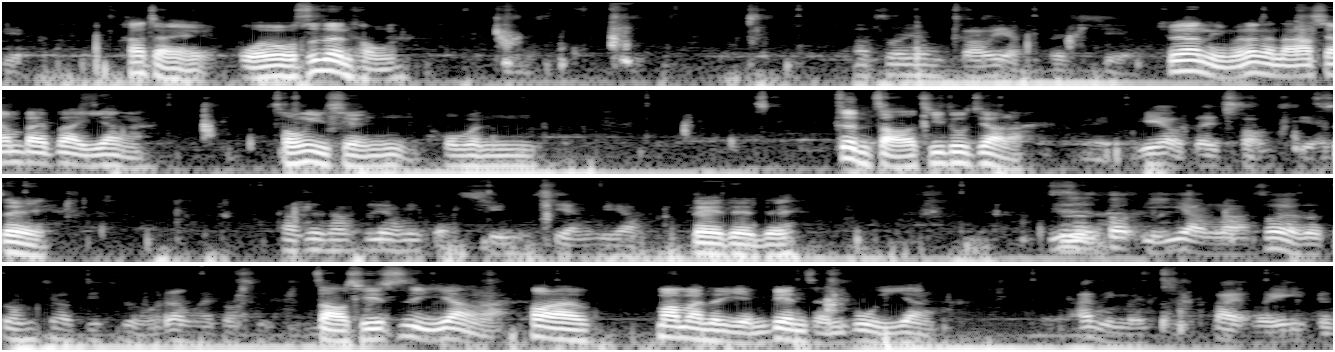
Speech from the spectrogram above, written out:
讲，他讲我我是认同，他说用高雅的血，就像你们那个拿香拜拜一样啊。从以前我们更早的基督教啦，呃也有在烧香，对但是他是用一种熏香料，对对对，其实都一样啊，所有的宗教其实我认为都是一样。早期是一样啊，后来慢慢的演变成不一样。啊，你们只拜唯一的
